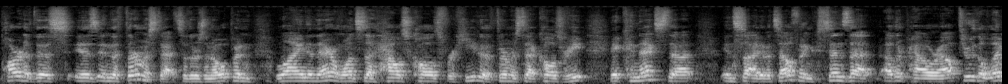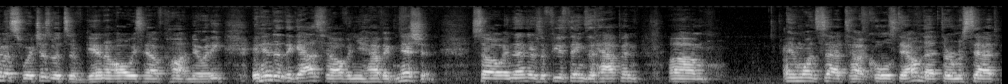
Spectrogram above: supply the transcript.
part of this is in the thermostat. So there's an open line in there, and once the house calls for heat, or the thermostat calls for heat, it connects that inside of itself and sends that other power out through the limit switches, which again always have continuity, and into the gas valve, and you have ignition. So, and then there's a few things that happen. Um, and once that uh, cools down, that thermostat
